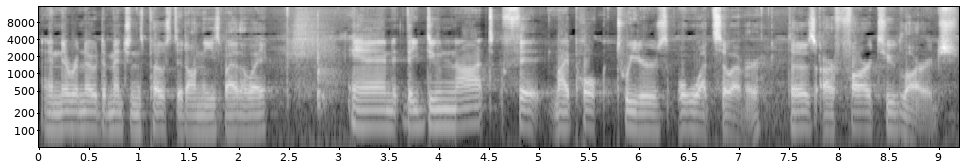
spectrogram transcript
and there were no dimensions posted on these, by the way. And they do not fit my Polk tweeters whatsoever. Those are far too large.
